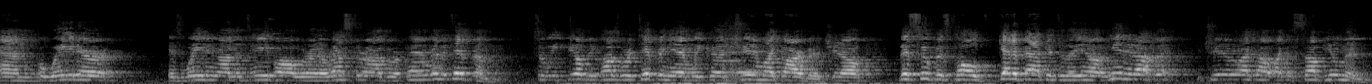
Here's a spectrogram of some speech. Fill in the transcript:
and a waiter is waiting on the table, we're in a restaurant, we're paying, we're going to tip him. So we feel because we're tipping him, we could treat him like garbage. You know, this soup is cold, get it back into the, you know, heat it up. You treat him like a, like a subhuman.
